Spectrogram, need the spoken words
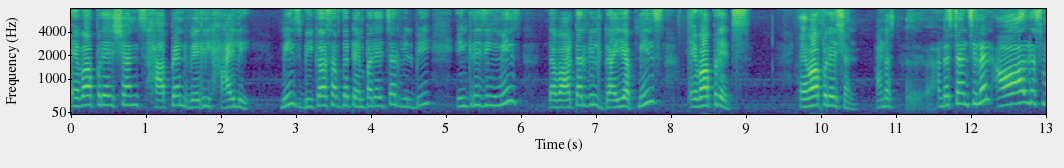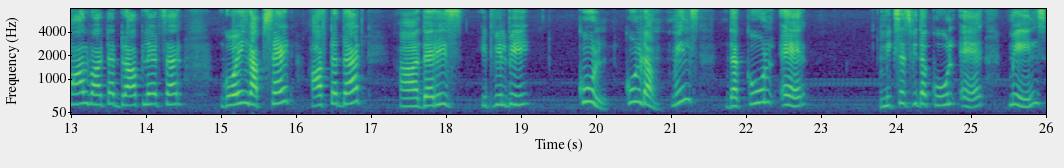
evaporations happened very highly. Means because of the temperature will be increasing means the water will dry up means evaporates. Evaporation. Understand children? All the small water droplets are going upside. After that uh, there is it will be cool. Cool down means the cool air mixes with the cool air means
